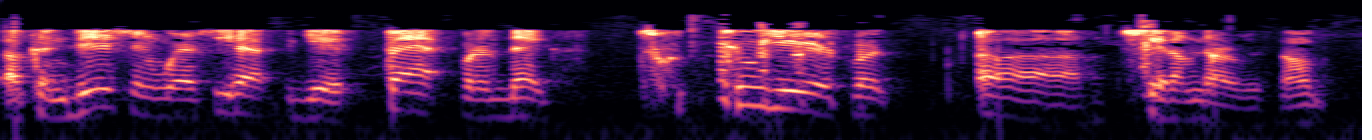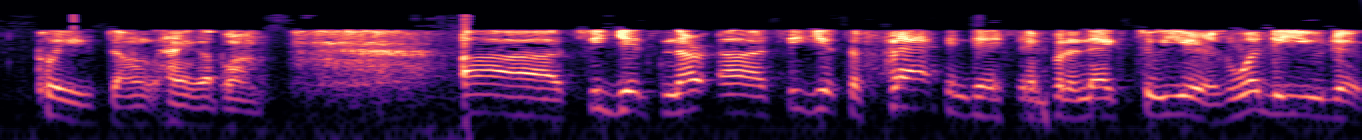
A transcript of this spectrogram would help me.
a condition where she has to get fat for the next two years. For uh, shit, I'm nervous. Don't please don't hang up on me. Uh, she gets ner- uh, she gets a fat condition for the next two years. What do you do?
